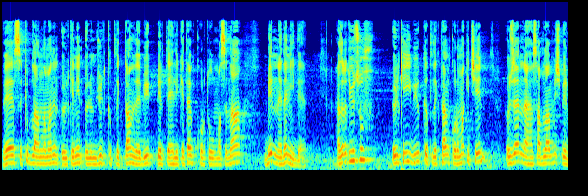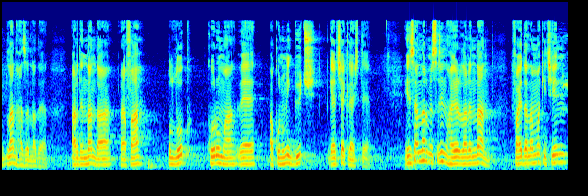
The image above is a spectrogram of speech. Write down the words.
ve sıkı planlamanın ülkenin ölümcül kıtlıktan ve büyük bir tehlikeden kurtulmasına bir neden idi. Hazreti Yusuf ülkeyi büyük kıtlıktan korumak için özenle hesaplanmış bir plan hazırladı. Ardından da refah, bulluk, koruma ve ekonomik güç gerçekleşti. İnsanlar Mısır'ın hayırlarından faydalanmak için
